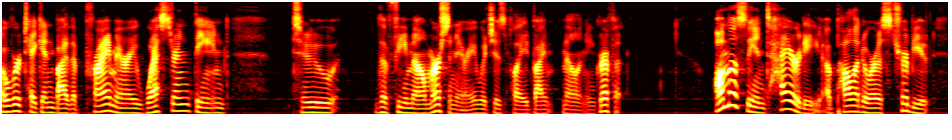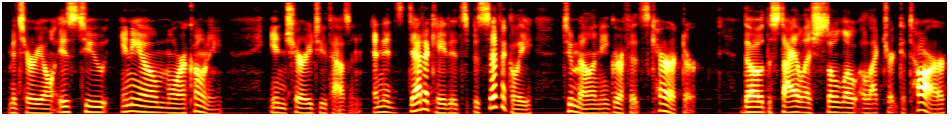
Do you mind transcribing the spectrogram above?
overtaken by the primary Western themed to the female mercenary, which is played by Melanie Griffith. Almost the entirety of Poledouris' tribute material is to Ennio Morricone in Cherry 2000, and it's dedicated specifically to Melanie Griffith's character, though the stylish solo electric guitar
